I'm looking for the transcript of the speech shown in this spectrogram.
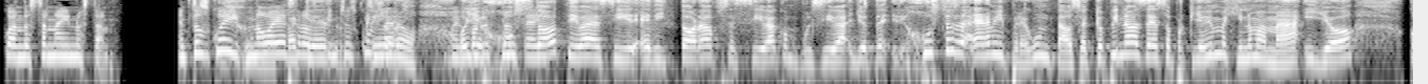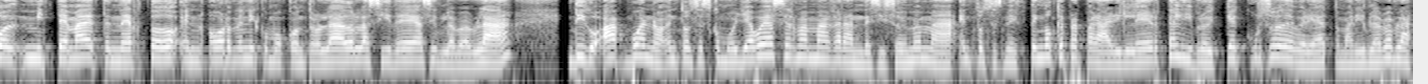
cuando están ahí no están. Entonces, güey, Híjole, no vayas a ¿pa' los qué? pinches cursos. Claro. Mejor Oye, justo ahí. te iba a decir, editora obsesiva, compulsiva. Yo te, justo esa era mi pregunta. O sea, ¿qué opinabas de eso? Porque yo me imagino mamá y yo con mi tema de tener todo en orden y como controlado las ideas y bla, bla, bla. Digo, ah, bueno, entonces como ya voy a ser mamá grande, si soy mamá, entonces me tengo que preparar y leerte el libro y qué curso debería tomar y bla, bla, bla.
